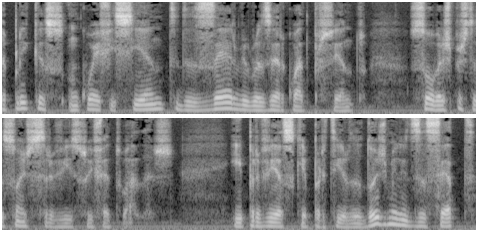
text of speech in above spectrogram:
aplica-se um coeficiente de 0,04% sobre as prestações de serviço efetuadas. E prevê-se que a partir de 2017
